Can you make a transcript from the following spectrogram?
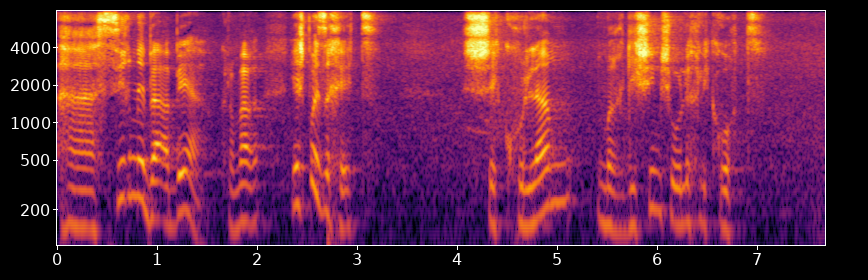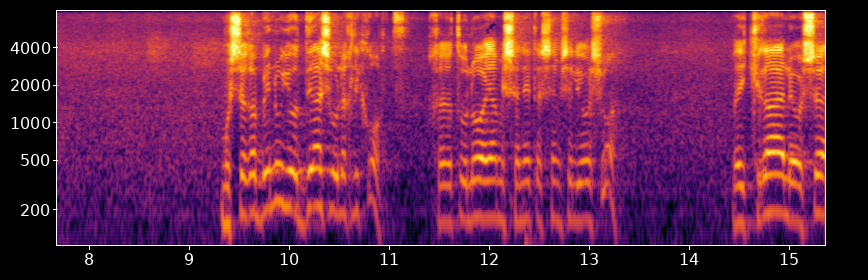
שהסיר אה, מבעבע, כלומר, יש פה איזה חטא שכולם מרגישים שהוא הולך לקרות. משה רבנו יודע שהוא הולך לקרות, אחרת הוא לא היה משנה את השם של יהושע. ויקרא, להושע,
